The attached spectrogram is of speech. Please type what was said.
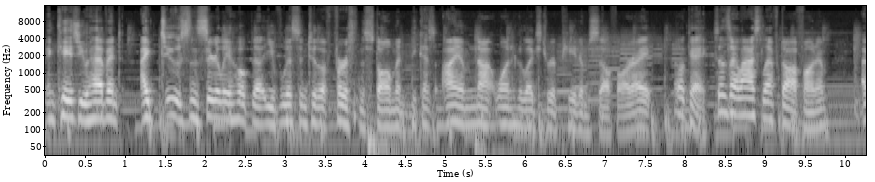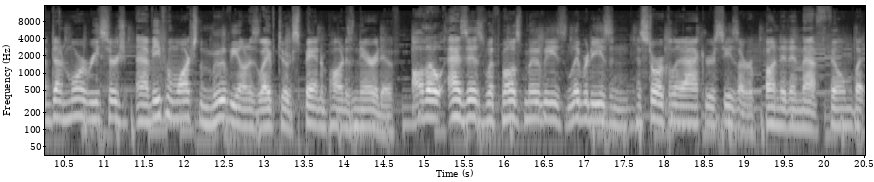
In case you haven't, I do sincerely hope that you've listened to the first installment because I am not one who likes to repeat himself, alright? Okay, since I last left off on him, I've done more research and I've even watched the movie on his life to expand upon his narrative. Although, as is with most movies, liberties and historical inaccuracies are abundant in that film, but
